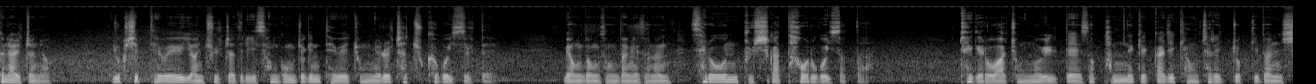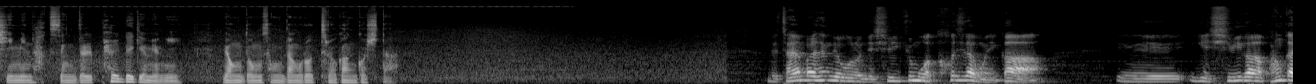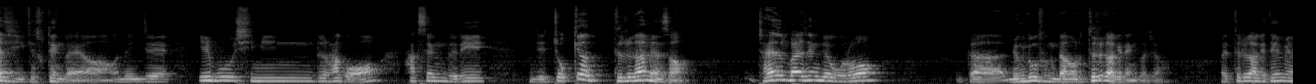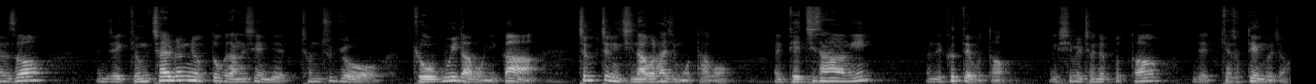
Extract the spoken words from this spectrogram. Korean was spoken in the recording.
그날 저녁 60대회의 연출자들이 성공적인 대회 종료를 자축하고 있을 때 명동 성당에서는 새로운 불씨가 타오르고 있었다. 퇴계로와 종로 일대에서 밤늦게까지 경찰에 쫓기던 시민 학생들 800여 명이 명동 성당으로 들어간 것이다. 근데 자연 발생적으로 이제 시위 규모가 커지다 보니까 이, 이게 시위가 밤까지 계속된 거예요. 근데 이제 일부 시민들하고 학생들이 이제 쫓겨 들어가면서 자연 발생적으로 그러니까 명동 성당으로 들어가게 된 거죠. 들어가게 되면서 이제 경찰 병력도 그 당시에 이제 천주교 교구이다 보니까 적극적인 진압을 하지 못하고 대치 상황이 이제 그때부터 10일 저녁부터 이제 계속된 거죠.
